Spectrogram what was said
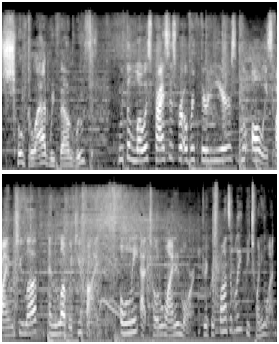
So glad we found Ruthie. With the lowest prices for over 30 years, you'll always find what you love and love what you find. Only at Total Wine and More. Drink responsibly, be 21.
